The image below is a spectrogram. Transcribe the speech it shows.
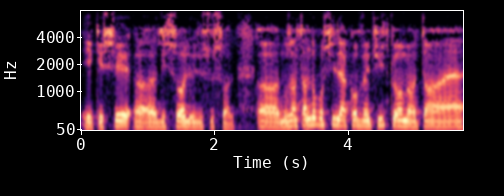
et que ceux euh, du sol et du sous-sol. Euh, nous entendons aussi la COP28 comme un,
